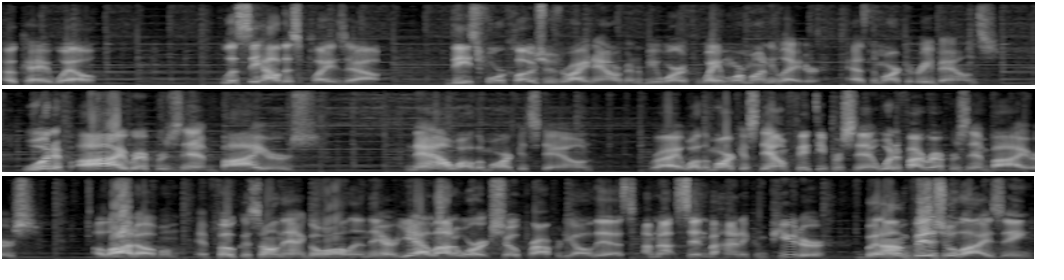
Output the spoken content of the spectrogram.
okay, well, let's see how this plays out. These foreclosures right now are gonna be worth way more money later as the market rebounds. What if I represent buyers now while the market's down, right? While the market's down 50%, what if I represent buyers a lot of them, and focus on that, go all in there. Yeah, a lot of work, show property, all this. I'm not sitting behind a computer, but I'm visualizing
